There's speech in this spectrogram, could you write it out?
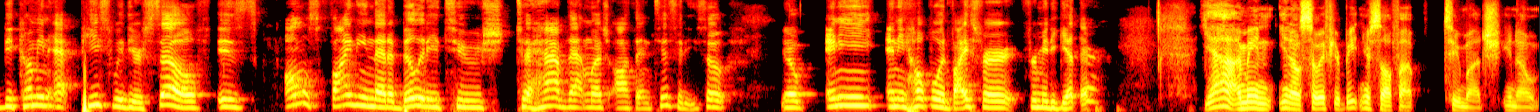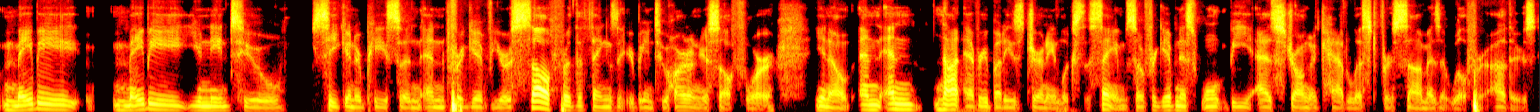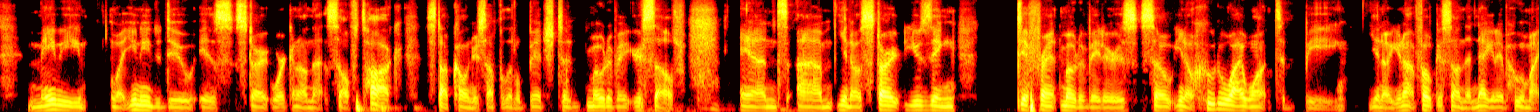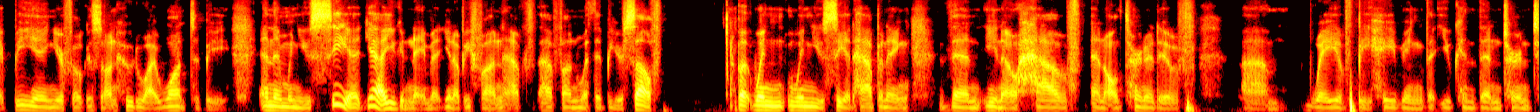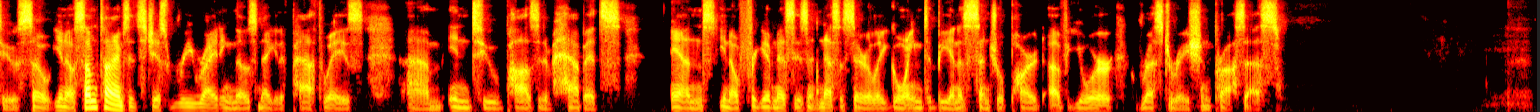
becoming at peace with yourself is almost finding that ability to sh- to have that much authenticity. So, you know, any any helpful advice for for me to get there? Yeah, I mean, you know, so if you're beating yourself up too much you know maybe maybe you need to seek inner peace and and forgive yourself for the things that you're being too hard on yourself for you know and and not everybody's journey looks the same so forgiveness won't be as strong a catalyst for some as it will for others. Maybe what you need to do is start working on that self talk stop calling yourself a little bitch to motivate yourself and um, you know start using different motivators. So you know who do i want to be you know you're not focused on the negative who am i being? You're focused on who do i want to be? And then when you see it yeah you can name it you know be fun have have fun with it be yourself. But when when you see it happening then you know have an alternative um, way of behaving that you can then turn to. So you know sometimes it's just rewriting those negative pathways um, into positive habits and you know forgiveness isn't necessarily going to be an essential part of your restoration process.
